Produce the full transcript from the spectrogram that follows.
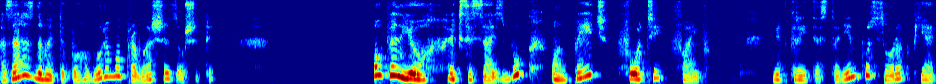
А зараз давайте поговоримо про ваші зошити. Open your exercise book on page 45. Відкрийте сторінку 45.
